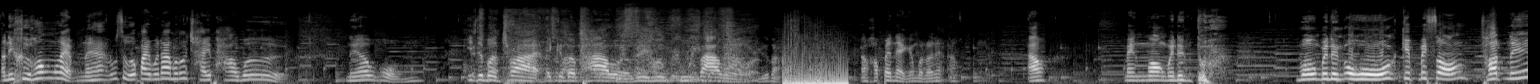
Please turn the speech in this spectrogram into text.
อันนี้คือห้องแลบนะฮะ รู้สึกว่าไปไม่ได้มันต้องใช้ power เนี่ยครับผม i t a b l e try i t a b l e power we will see power หรือเปล่า เอาเขาไปไหนกันหมดแล้วเนี่ย เอาเอาแม่งมองไปหนึ่งตัว มองไปหนึ่งโอ้โห เก็บไปสองช็อตนี้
